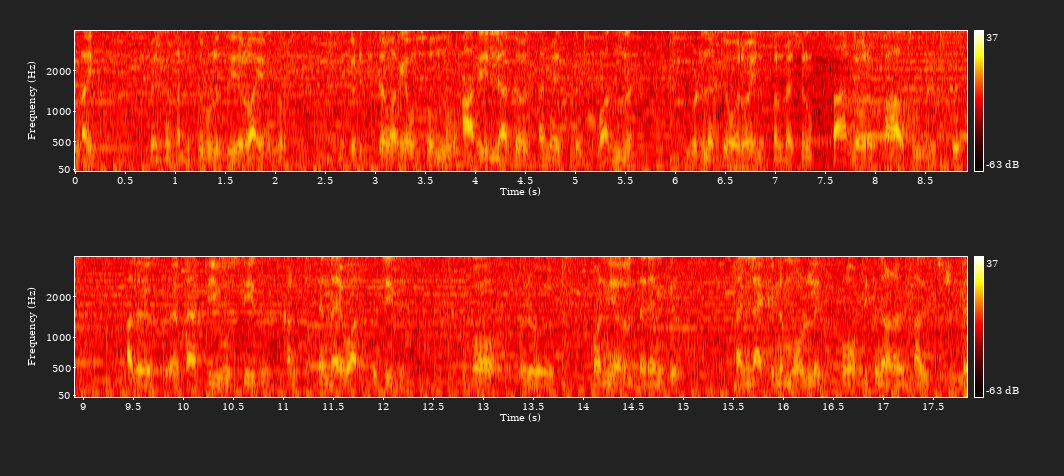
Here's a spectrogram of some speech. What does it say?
ഉണ്ടായി വരുന്ന സമയത്ത് ഇവിടെ സീറോ ആയിരുന്നു. എനിക്ക് ഡിജിറ്റൽ മാർക്കിനെ കുറിച്ച് ഒന്നും അറിയില്ലാത്ത ഒരു സമയത്ത് വന്ന് ഇവിടുന്നിട്ട് ഓരോ ഇൻഫർമേഷനും സാറിന്റെ ഓരോ ക്ലാസ്സും എടുത്ത് അത് കറക്റ്റ് യൂസ് ചെയ്ത് കൺസിസ്റ്റന്റായി വർക്ക് ചെയ്ത് ഇപ്പോൾ ഒരു വൺ ഇയറിൽ തന്നെ എനിക്ക് ടെൻ ലാക്കിന്റെ മുകളിൽ പ്രോഫിറ്റ് കാണാൻ സാധിച്ചിട്ടുണ്ട്.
